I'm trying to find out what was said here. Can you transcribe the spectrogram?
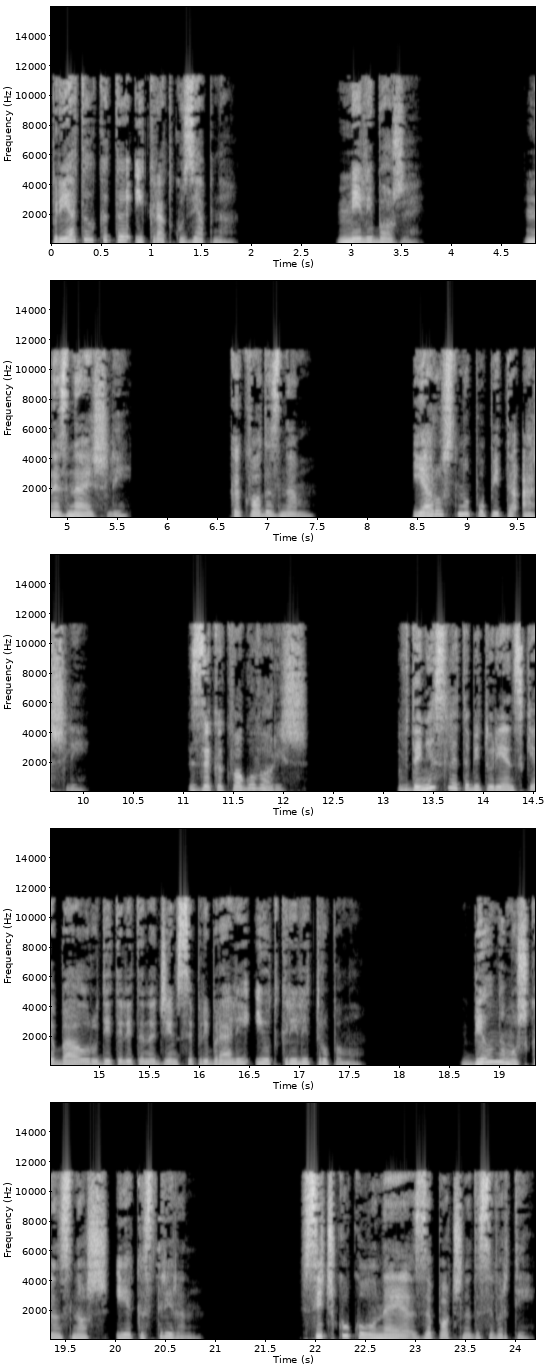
Приятелката и кратко зяпна. Мили Боже! Не знаеш ли? Какво да знам? Яростно попита Ашли. За какво говориш? В деня след абитуриентския бал родителите на Джим се прибрали и открили трупа му. Бил намушкан с нож и е кастриран. Всичко около нея започна да се върти.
